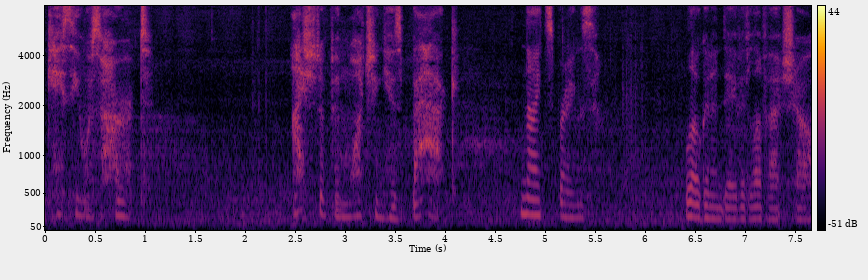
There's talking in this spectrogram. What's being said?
Casey was hurt. I should have been watching his back. Night Springs. Logan and David love that show.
